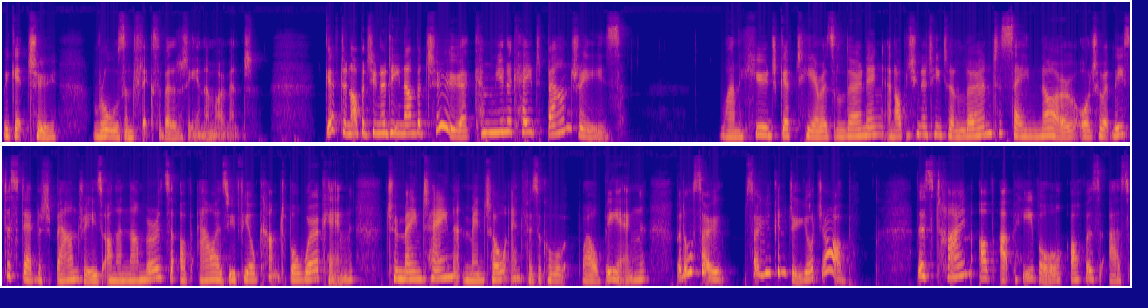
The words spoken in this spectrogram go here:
We get to rules and flexibility in a moment. Gift and opportunity number two communicate boundaries. One huge gift here is learning an opportunity to learn to say no or to at least establish boundaries on the numbers of hours you feel comfortable working to maintain mental and physical well being, but also so you can do your job. This time of upheaval offers us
